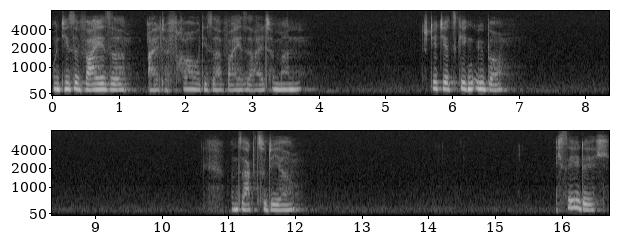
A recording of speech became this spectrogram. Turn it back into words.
Und diese weise alte Frau, dieser weise alte Mann steht jetzt gegenüber und sagt zu dir, ich sehe dich,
